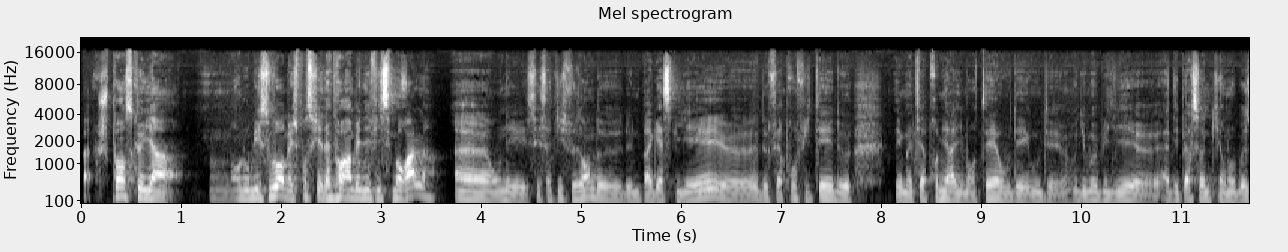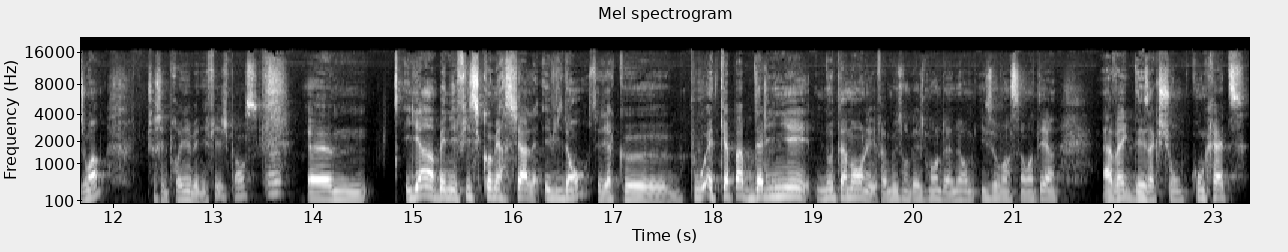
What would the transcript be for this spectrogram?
Bah, Je pense qu'il y a, on l'oublie souvent, mais je pense qu'il y a d'abord un bénéfice moral. Euh, on est, c'est satisfaisant de, de ne pas gaspiller, euh, de faire profiter de, des matières premières alimentaires ou, des, ou, des- ou du mobilier euh, à des personnes qui en ont besoin. Ça, c'est le premier bénéfice, je pense. Il y a un bénéfice commercial évident, c'est-à-dire que pour être capable d'aligner notamment les fameux engagements de la norme ISO 221 avec des actions concrètes,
